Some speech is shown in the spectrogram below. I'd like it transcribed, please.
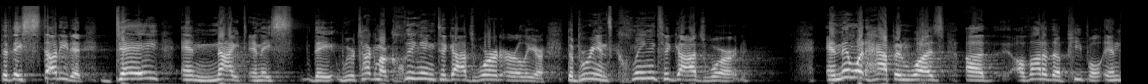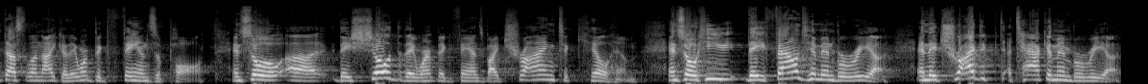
that they studied it day and night. And they, they we were talking about clinging to God's word earlier. The Bereans to God's word. And then what happened was uh, a lot of the people in Thessalonica, they weren't big fans of Paul. And so uh, they showed that they weren't big fans by trying to kill him. And so he, they found him in Berea, and they tried to attack him in Berea.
